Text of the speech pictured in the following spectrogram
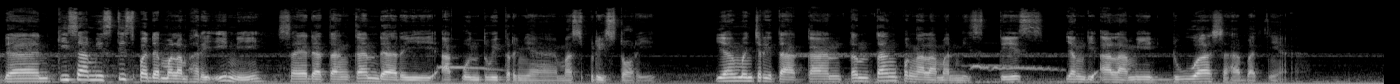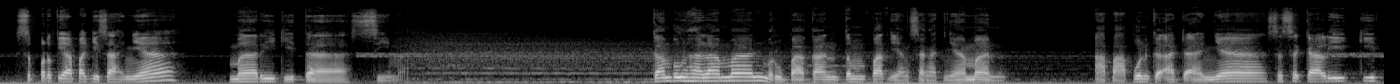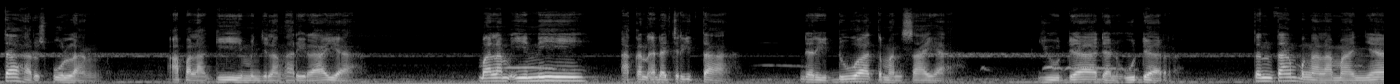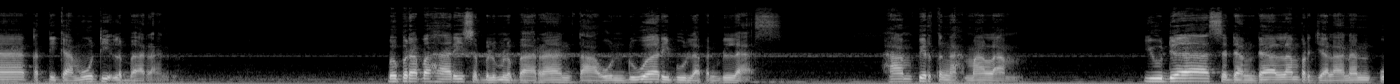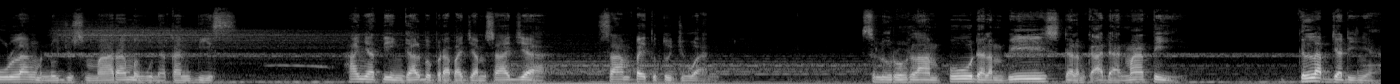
dan kisah mistis pada malam hari ini saya datangkan dari akun twitternya Mas Bri Story Yang menceritakan tentang pengalaman mistis yang dialami dua sahabatnya. Seperti apa kisahnya? Mari kita simak. Kampung halaman merupakan tempat yang sangat nyaman. Apa pun keadaannya, sesekali kita harus pulang apalagi menjelang hari raya. Malam ini akan ada cerita dari dua teman saya, Yuda dan Hudar, tentang pengalamannya ketika mudik Lebaran. Beberapa hari sebelum Lebaran tahun 2018, hampir tengah malam, Yuda sedang dalam perjalanan pulang menuju Semarang menggunakan bis hanya tinggal beberapa jam saja sampai tujuan. Seluruh lampu dalam bis dalam keadaan mati. Gelap jadinya.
